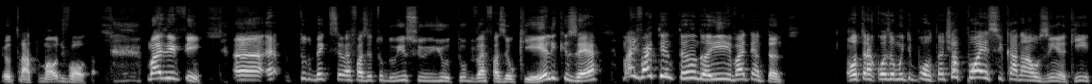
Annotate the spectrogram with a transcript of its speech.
Eu trato mal de volta. Mas enfim, uh, é, tudo bem que você vai fazer tudo isso e o YouTube vai fazer o que ele quiser, mas vai tentando aí, vai tentando. Outra coisa muito importante, apoia esse canalzinho aqui.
